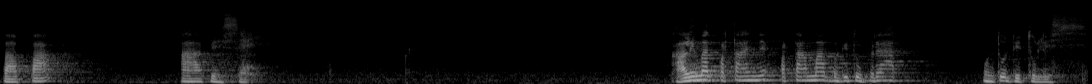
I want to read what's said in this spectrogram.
Bapak ABC. Kalimat pertanya, pertama begitu berat untuk ditulis.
